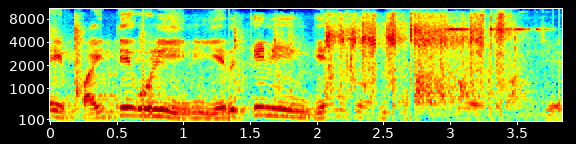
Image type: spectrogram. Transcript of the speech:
ஏய் பைத்திய கோழி நீ எதுக்கு நீ கேமுக்கு வந்து? சரி.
